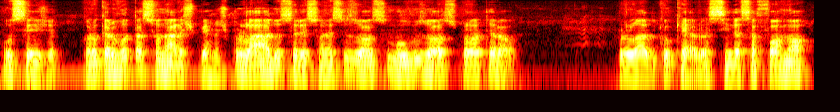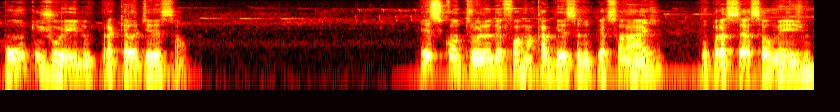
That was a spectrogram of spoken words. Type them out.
Ou seja, quando eu quero rotacionar as pernas para o lado, eu seleciono esses ossos e movo os ossos para a lateral. Para o lado que eu quero. Assim, dessa forma, eu aponto o joelho para aquela direção. Esse controle eu deformo a cabeça do personagem. O processo é o mesmo.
